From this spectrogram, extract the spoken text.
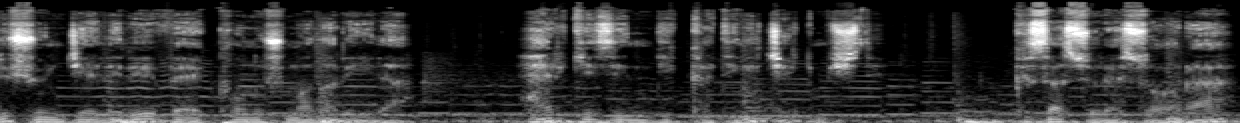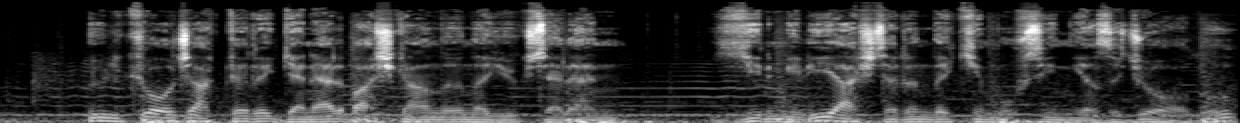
düşünceleri ve konuşmalarıyla herkesin dikkatini çekmişti. Kısa süre sonra Ülkü Ocakları Genel Başkanlığına yükselen 20'li yaşlarındaki Muhsin Yazıcıoğlu,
